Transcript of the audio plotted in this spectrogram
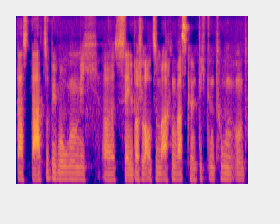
das dazu bewogen, mich äh, selber schlau zu machen, was könnte ich denn tun. Und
